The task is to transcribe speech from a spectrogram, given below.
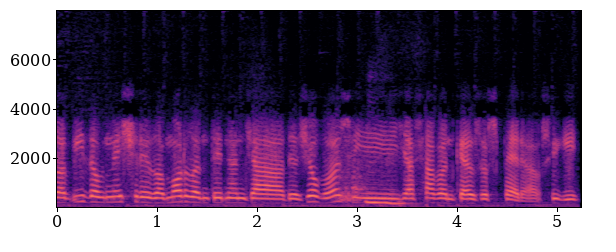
la vida, el néixer i la mort, l'entenen ja de joves i mm. ja saben què els espera. O sigui,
